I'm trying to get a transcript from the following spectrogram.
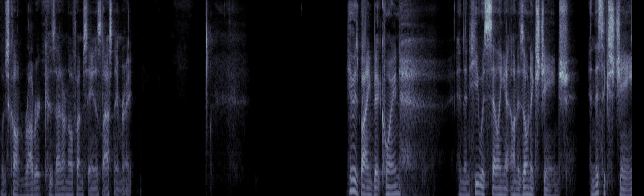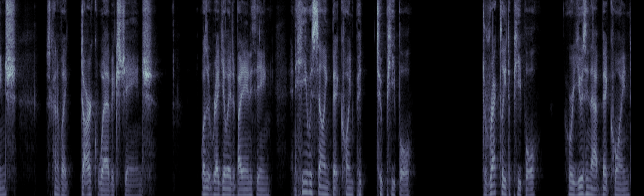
we'll just call him Robert because I don't know if I'm saying his last name right. He was buying Bitcoin and then he was selling it on his own exchange. And this exchange was kind of like dark web exchange, wasn't regulated by anything. And he was selling Bitcoin to people, directly to people who are using that Bitcoin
